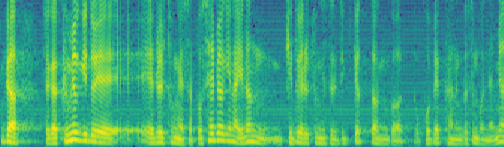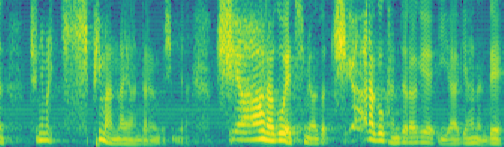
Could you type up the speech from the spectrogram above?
그러니까 제가 금요 기도회를 통해서 또 새벽이나 이런 기도회를 통해서 느꼈던 것 또 고백하는 것은 뭐냐면 주님을 깊이 만나야 한다는 것입니다. 주여라고 외치면서 주여라고 간절하게 이야기하는데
